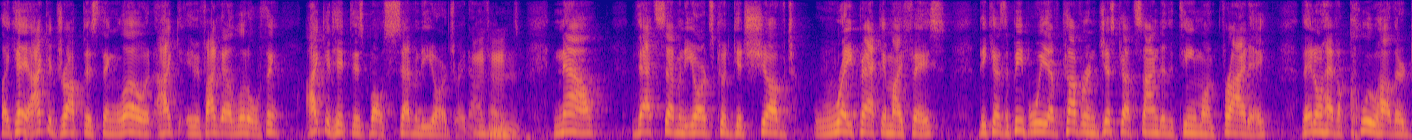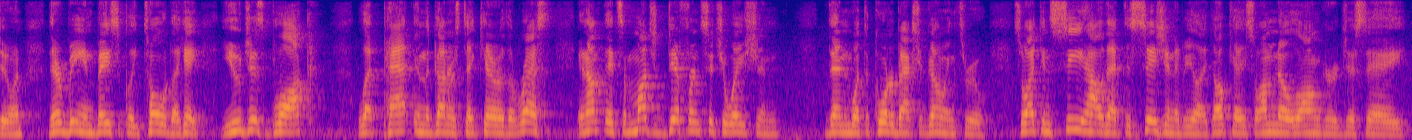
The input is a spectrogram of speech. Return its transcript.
like, hey, I could drop this thing low, and I if I got a little thing, I could hit this ball 70 yards right now. Mm-hmm. if I wanted to. Now, that 70 yards could get shoved right back in my face because the people we have covering just got signed to the team on Friday. They don't have a clue how they're doing. They're being basically told, like, hey, you just block, let Pat and the Gunners take care of the rest. And I'm, it's a much different situation than what the quarterbacks are going through. So I can see how that decision to be like, okay, so I'm no longer just a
